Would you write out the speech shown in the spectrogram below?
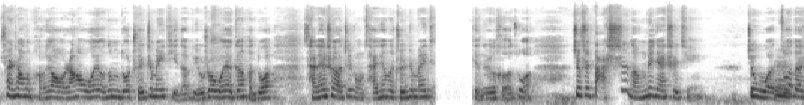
券商的朋友，然后我有那么多垂直媒体的，比如说我也跟很多财联社这种财经的垂直媒体的这个合作，就是打势能这件事情。就我做的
